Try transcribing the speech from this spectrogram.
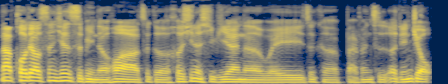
那扣掉生鲜食品的话，这个核心的 CPI 呢为这个百分之二点九。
